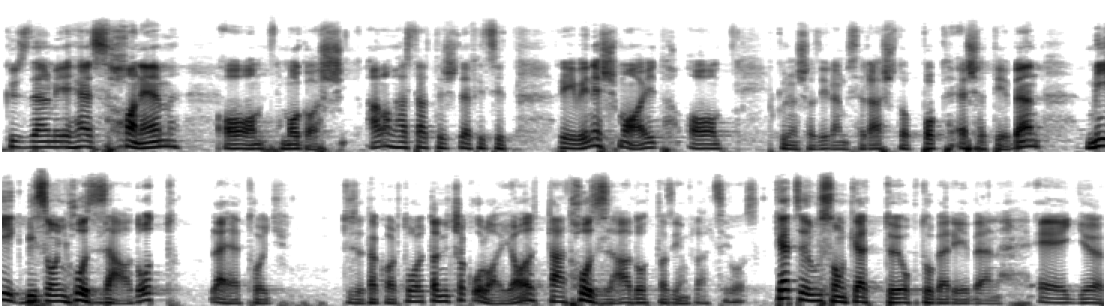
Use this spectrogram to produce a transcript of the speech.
küzdelméhez, hanem a magas államháztartási deficit révén, és majd a különösen az élelmiszerástoppok esetében még bizony hozzáadott, lehet, hogy tüzet akart oltani, csak olajjal, tehát hozzáadott az inflációhoz. 2022. októberében egy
